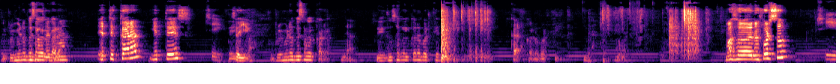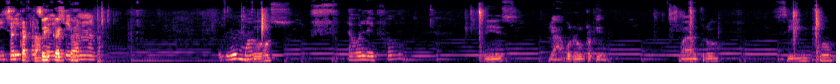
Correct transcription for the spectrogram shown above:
El primero que saca cara. Este es cara y este es Sí. Sello. El primero que saca cara. Ya. Si tú sacas cara, partiste. Partiste. ya. Mazo de refuerzo. Sí, Seis cartas. Seis cartas. con una carta. Dos, La bola de fuego. tres. Ya, por un rápido. Cuatro, cinco,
